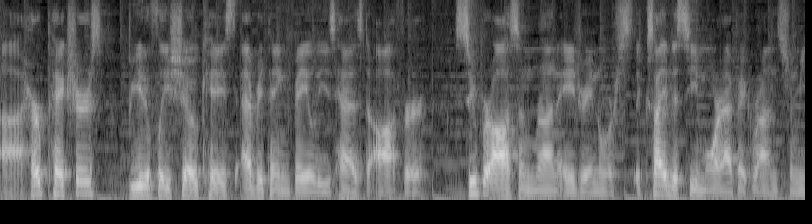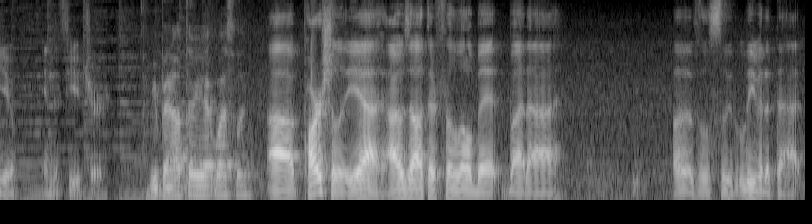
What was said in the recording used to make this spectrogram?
Uh, her pictures beautifully showcased everything Bailey's has to offer. Super awesome run, Adrienne. We're excited to see more epic runs from you in the future. Have you been out there yet, Wesley? Uh, partially, yeah. I was out there for a little bit, but uh, let's leave it at that.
